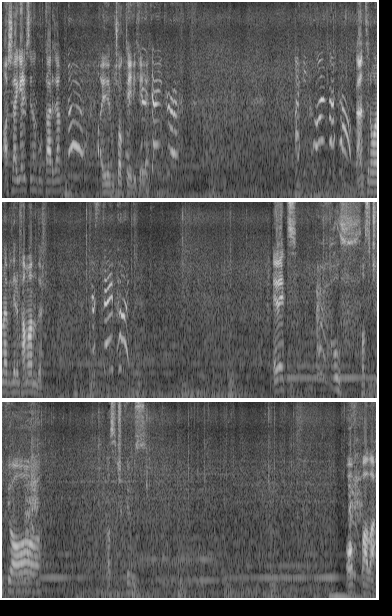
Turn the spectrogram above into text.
Aşağı gelip seni kurtaracağım. Hayır bu çok tehlikeli. dangerous. I can climb back up. Ben tırmanabilirim. Tamamdır. Evet. Of nasıl çıkıyor? Nasıl çıkıyoruz? Hoppala.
